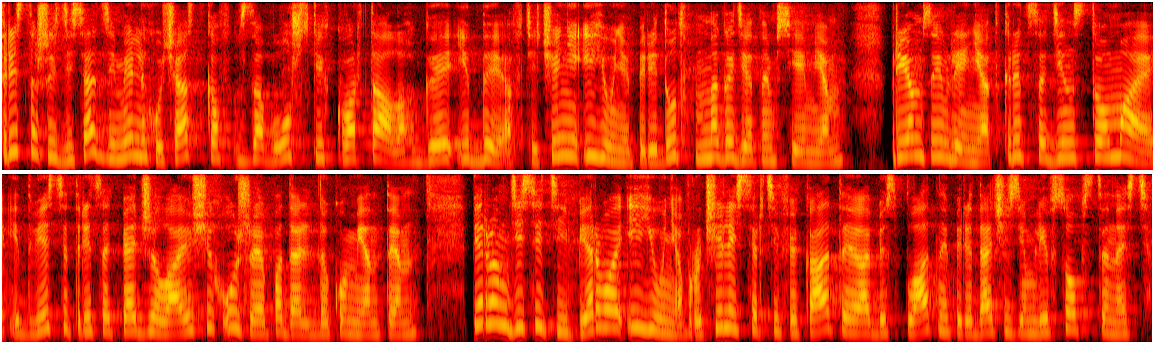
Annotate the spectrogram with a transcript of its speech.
360 земельных участков в заволжских кварталах Г и Д в течение июня перейдут многодетным семьям. Прием заявлений открыт с 11 мая, и 235 желающих уже подали документы. Первым 10 1 июня вручили сертификаты о бесплатной передаче земли в собственность.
